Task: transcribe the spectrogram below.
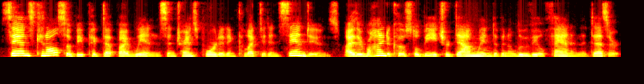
Sands can also be picked up by winds and transported and collected in sand dunes, either behind a coastal beach or downwind of an alluvial fan in the desert.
